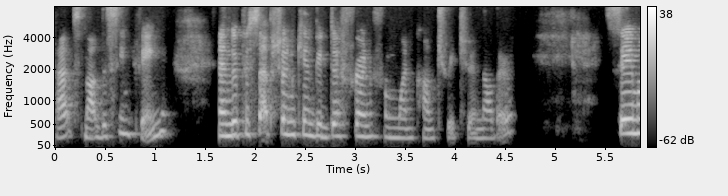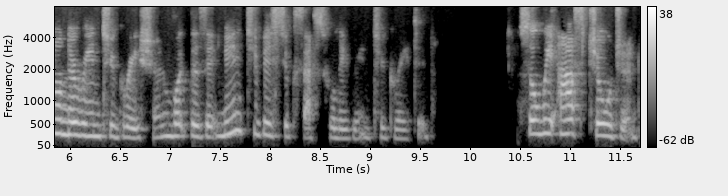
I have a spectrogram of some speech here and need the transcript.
That's not the same thing. And the perception can be different from one country to another. Same on the reintegration. What does it mean to be successfully reintegrated? So we ask children,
